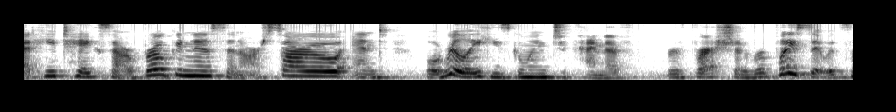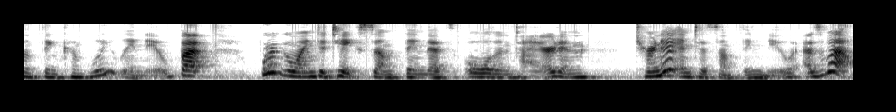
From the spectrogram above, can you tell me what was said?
that he takes our brokenness and our sorrow and, well, really, he's going to kind of refresh and replace it with something completely new. But we're going to take something that's old and tired and turn it into something new as well.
